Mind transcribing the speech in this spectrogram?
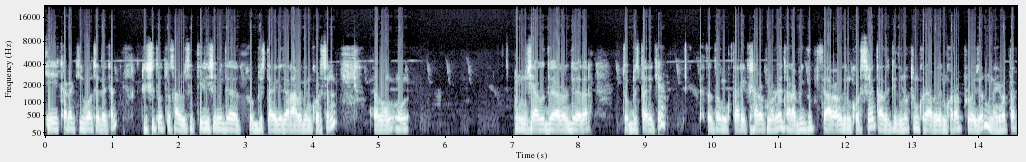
এইখানে কি বলছে দেখেন, কৃষি তথ্য সার্ভিসে তিরিশে মে চব্বিশ তারিখে যারা আবেদন করেছিলেন এবং উন- উনিশে আগস্ট দুই হাজার চব্বিশ তারিখে এততম তারিখ স্মারক নগে যারা বিজ্ঞপ্তিতে আবেদন করছিলেন তাদের কিন্তু নতুন করে আবেদন করার প্রয়োজন নেই, অর্থাৎ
